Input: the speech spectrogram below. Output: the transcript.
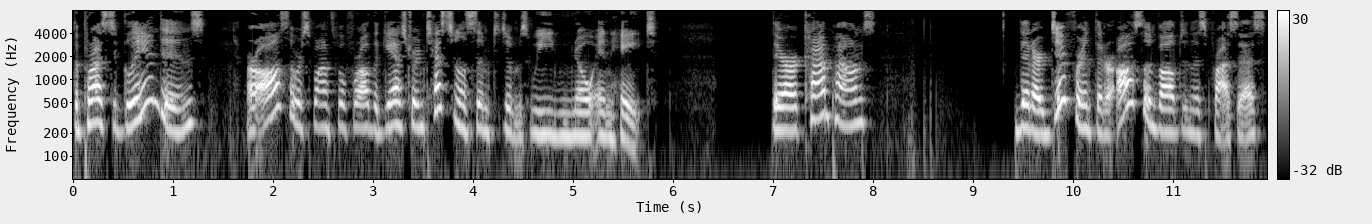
the prostaglandins are also responsible for all the gastrointestinal symptoms we know and hate. There are compounds that are different that are also involved in this process,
